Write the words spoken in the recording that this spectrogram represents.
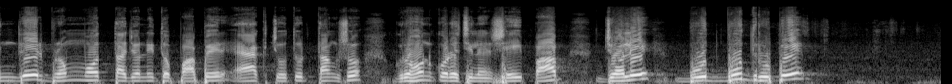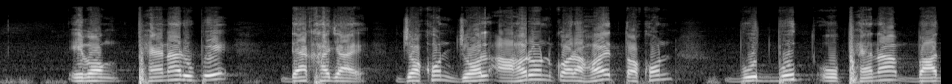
ইন্দ্রের ব্রহ্মহত্যাজনিত পাপের এক চতুর্থাংশ গ্রহণ করেছিলেন। সেই পাপ জলে বুদ্বুদ রূপে এবং ফেনা রূপে দেখা যায়। যখন জল আহরণ করা হয়, তখন বুদবুদ ও ফেনা বাদ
